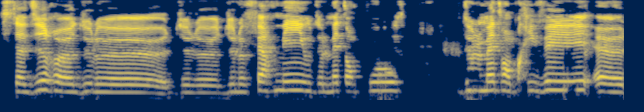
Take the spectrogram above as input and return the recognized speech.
c'est-à-dire euh, de le, de le de le fermer ou de le mettre en pause, de le mettre en privé, euh,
